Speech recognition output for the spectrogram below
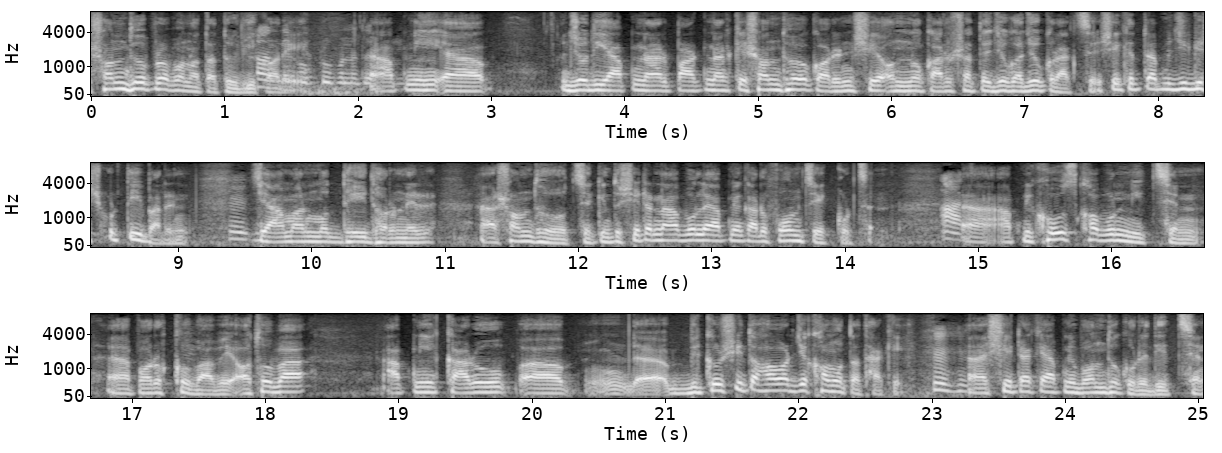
সন্দেহ প্রবণতা তৈরি করে। আপনি যদি আপনার পার্টনারকে সন্দেহ করেন সে অন্য কারোর সাথে যোগাযোগ রাখছে সেক্ষেত্রে আপনি জিজ্ঞেস করতেই পারেন যে আমার মধ্যে এই ধরনের সন্দেহ হচ্ছে। কিন্তু সেটা না বলে আপনি কারও ফোন চেক করছেন। আচ্ছা। আপনি খোঁজ খবর নিচ্ছেন পরোক্ষভাবে অথবা আপনি কারও বিকশিত হওয়ার যে ক্ষমতা থাকে সেটাকে আপনি বন্ধ করে দিচ্ছেন।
